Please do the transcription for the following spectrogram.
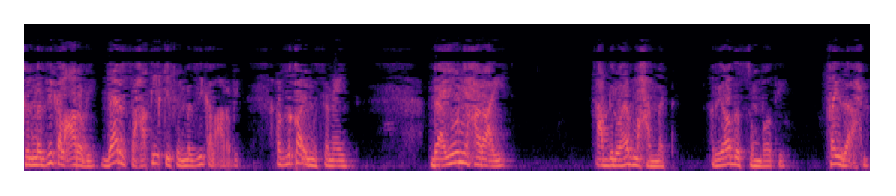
في المزيكا العربي درس حقيقي في المزيكا العربي. أصدقائي المستمعين بعيوني حراعي عبد الوهاب محمد رياض السنباطي فايزة أحمد.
